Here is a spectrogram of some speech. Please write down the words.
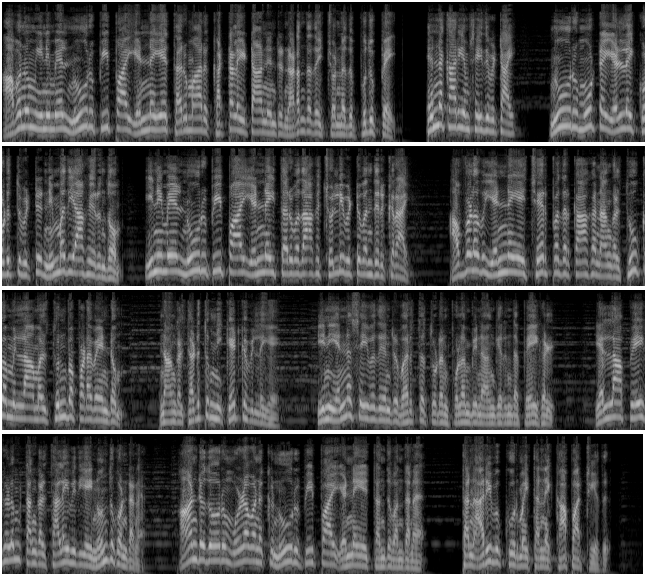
அவனும் இனிமேல் நூறு பீப்பாய் எண்ணெயே தருமாறு கட்டளையிட்டான் என்று நடந்ததை சொன்னது புதுப்பை. என்ன காரியம் செய்து விட்டாய்? நூறு மூட்டை எல்லை கொடுத்துவிட்டு நிம்மதியாக இருந்தோம். இனிமேல் நூறு பீப்பாய் எண்ணெய் தருவதாக சொல்லிவிட்டு வந்திருக்கிறாய். அவ்வளவு எண்ணெயை சேர்ப்பதற்காக நாங்கள் தூக்கமில்லாமல் துன்பப்பட வேண்டும். நாங்கள் தடுத்தும் நீ கேட்கவில்லையே. இனி என்ன செய்வது என்று வருத்தத்துடன் புலம்பின அங்கிருந்த பேய்கள். எல்லா பேய்களும் தங்கள் தலைவிதியை நொந்து கொண்டன. ஆண்டுதோறும் உழவனுக்கு நூறு பீப்பாய் எண்ணெயை தந்து வந்தன. தன் அறிவு கூர்மை தன்னை காப்பாற்றியது.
